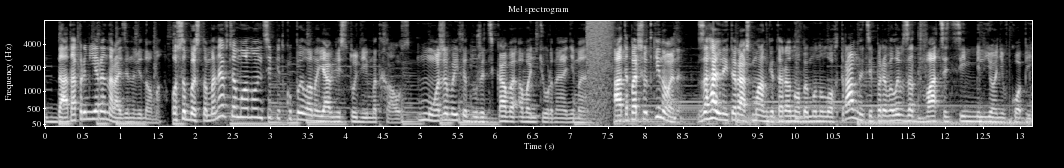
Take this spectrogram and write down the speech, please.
Дата прем'єри наразі невідома. Особисто мене в цьому анонсі підкупила наявність студії Madhouse. Може вийти дуже цікаве авантюрне аніме. А тепер швидкі новини. Загальний тираж манги та раноби монолог травниці перевели за 27 мільйонів копій.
